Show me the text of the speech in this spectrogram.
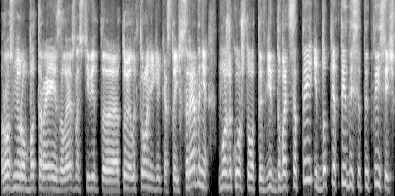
розміру батареї, в залежності від е, тої електроніки, яка стоїть всередині, може коштувати від 20 і до 50 тисяч.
